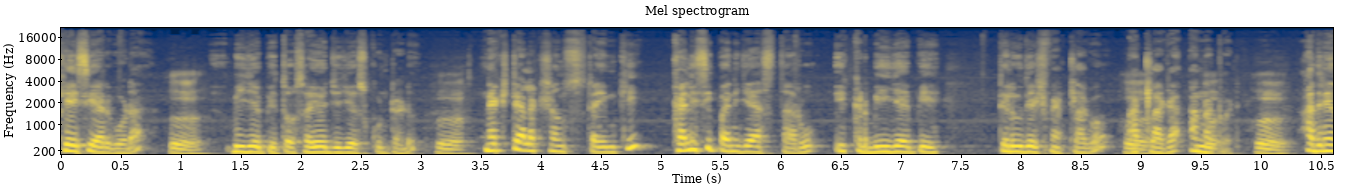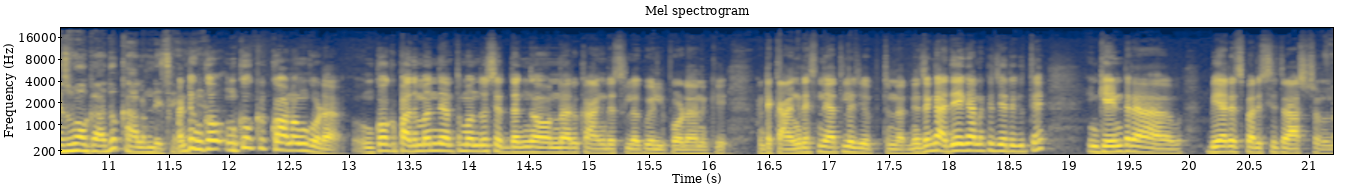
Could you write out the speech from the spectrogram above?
కేసీఆర్ కూడా బీజేపీతో సయోధ్య చేసుకుంటాడు. నెక్స్ట్ ఎలక్షన్స్ టైంకి కలిసి పని చేస్తారు. ఇక్కడ బీజేపీ తెలుగుదేశం ఎట్లాగో అట్లాగా అన్నటువంటి. అది నిజమో కాదు కాలం డిసైడ్ అంటే ఇంకో ఇంకొక కోణం కూడా. ఇంకొక పది మంది ఎంతమందో సిద్ధంగా ఉన్నారు కాంగ్రెస్లోకి వెళ్ళిపోవడానికి. అంటే కాంగ్రెస్ నేతలే చెప్తున్నారు. నిజంగా అదే కనుక జరిగితే ఇంకేంటి బీఆర్ఎస్ పరిస్థితి రాష్ట్రంలో?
